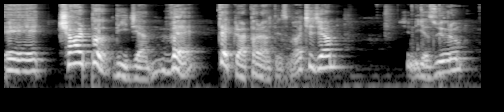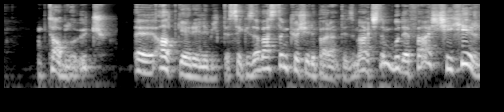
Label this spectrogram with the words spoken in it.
E, çarpı diyeceğim ve tekrar parantezimi açacağım. Şimdi yazıyorum. Tablo 3. E, alt GR ile birlikte 8'e bastım. Köşeli parantezimi açtım. Bu defa şehir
